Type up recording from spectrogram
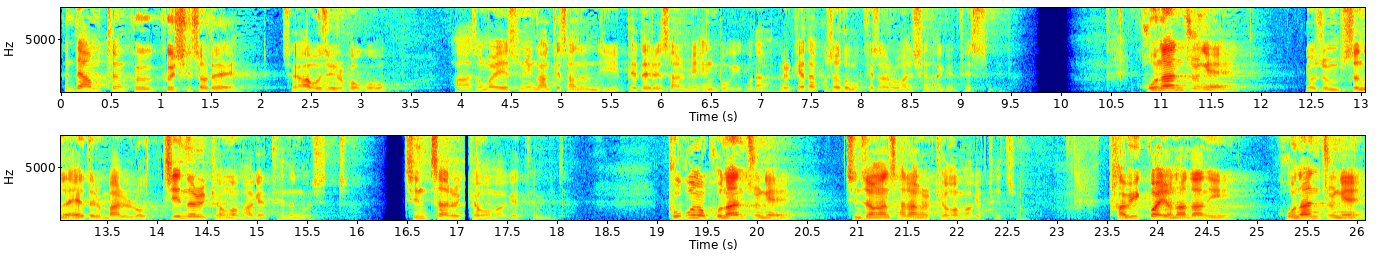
근데 아무튼 그, 그 시절에 제가 아버지를 보고 아, 정말 예수님과 함께 사는 이 베델의 삶이 행복이구나. 그걸 깨닫고 저도 목회자로 헌신하게 됐습니다. 고난 중에 요즘 쓰는 애들 말로 찐을 경험하게 되는 것이죠. 진짜를 경험하게 됩니다. 부부는 고난 중에 진정한 사랑을 경험하게 되죠. 다윗과 연하단이 고난 중에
